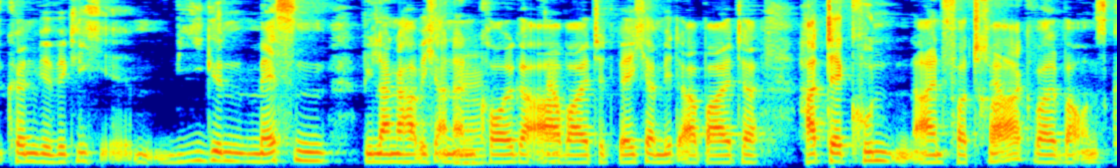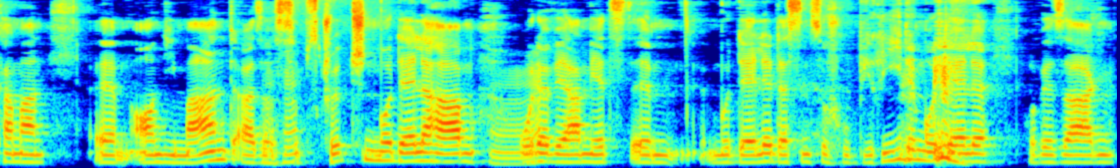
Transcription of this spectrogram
äh, können wir wirklich äh, wiegen, messen, wie lange habe ich an einem mhm. Call gearbeitet, ja. welcher Mitarbeiter hat der Kunden einen Vertrag, weil bei uns kann man ähm, On-Demand, also mhm. Subscription-Modelle haben. Mhm. Oder wir haben jetzt ähm, Modelle, das sind so hybride Modelle, wo wir sagen,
